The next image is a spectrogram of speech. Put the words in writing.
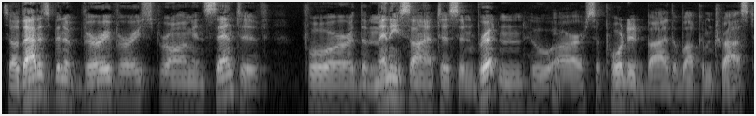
So that has been a very, very strong incentive for the many scientists in Britain who are supported by the Wellcome Trust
